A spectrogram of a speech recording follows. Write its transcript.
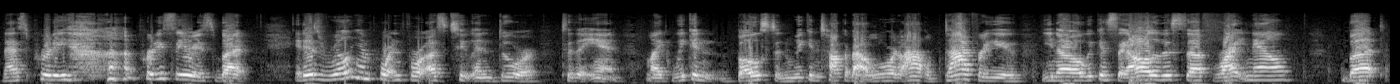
That's pretty pretty serious, but it is really important for us to endure to the end. Like we can boast and we can talk about, Lord, I will die for you. You know, we can say all of this stuff right now, but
